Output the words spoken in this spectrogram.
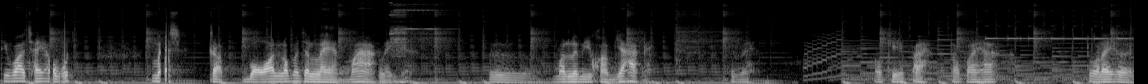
ที่ว่าใช้อาวุธแมชกับบอสแล้วมันจะแรงมากอะไรเงี้ยเออมันเลยมีความยากไงใช่ไหมโอเคไปต่อไปฮะ ตัวอะไรเอ่ย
